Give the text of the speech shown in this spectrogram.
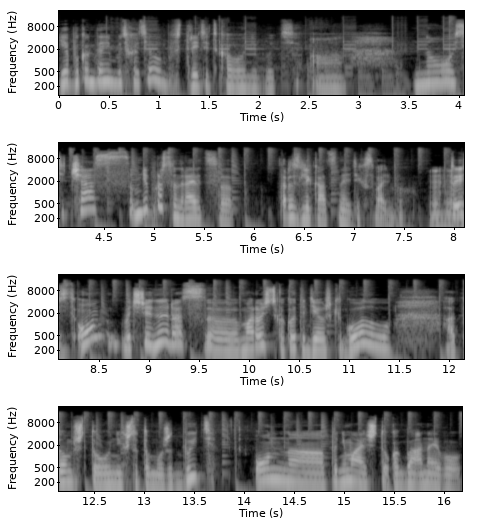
Я бы когда-нибудь хотела бы встретить кого-нибудь, а, но сейчас мне просто нравится развлекаться на этих свадьбах. Мгм. То есть он в очередной раз э, морочит какой-то девушке голову о том, что у них что-то может быть. Он а, понимает, что как бы она его,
